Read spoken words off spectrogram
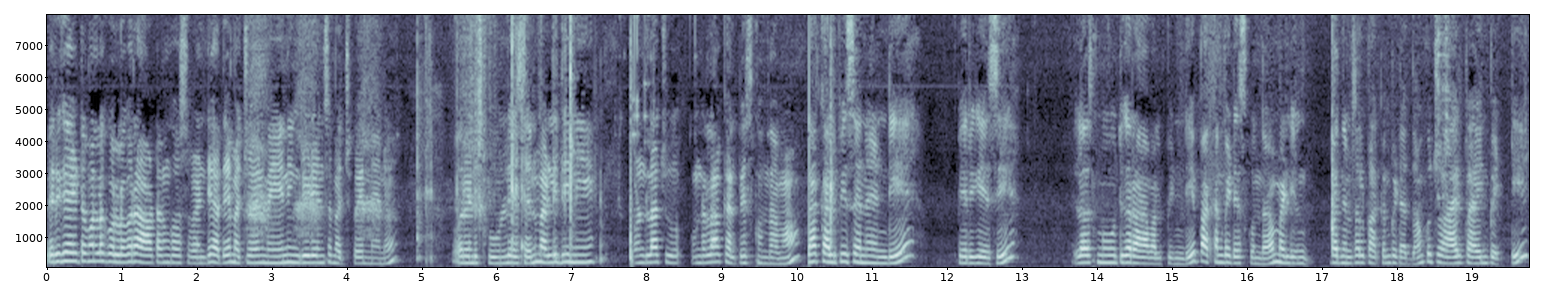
పెరుగు వేయటం వల్ల గుల్లగా రావటం కోసం అండి అదే మర్చిపోయాను. మెయిన్ ఇంగ్రీడియంట్స్ మర్చిపోయాను నేను. ఓ రెండు స్పూన్లు వేసాను. మళ్ళీ దీన్ని ఉండలా చూ ఉండలా కలిపేసుకుందాము. ఇలా కలిపేసానండి. పెరిగేసి ఇలా స్మూత్గా రావాలి పిండి. పక్కన పెట్టేసుకుందాం. మళ్ళీ పది నిమిషాలు పక్కన పెట్టేద్దాం. కొంచెం ఆయిల్ పైన పెట్టి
